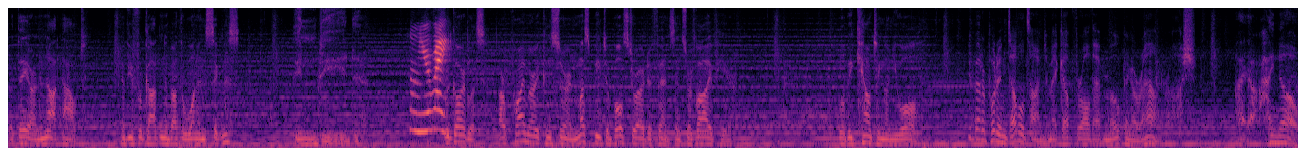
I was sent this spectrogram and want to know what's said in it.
but they are not out. Have you forgotten about the one in Cygnus? Indeed. Hmm, you're right. Regardless, our primary concern must be to bolster our defense and survive here. We'll be counting on you all. You better put in double time to make up for all that moping around, Rosch. I I know.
